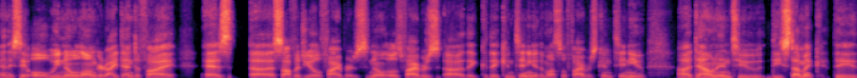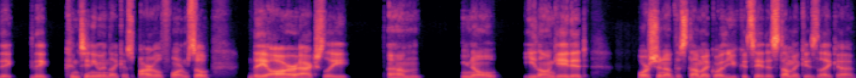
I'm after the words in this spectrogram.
and they say oh we no longer identify as uh, esophageal fibers. No, those fibers uh, they they continue. The muscle fibers continue uh, down into the stomach. They they they continue in like a spiral form. So they are actually, um, you know, elongated portion of the stomach, or you could say the stomach is like a,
